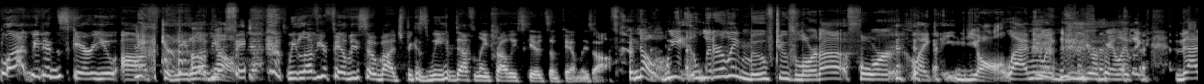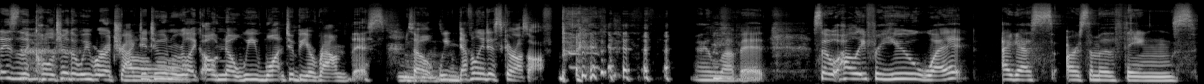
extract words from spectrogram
glad we didn't scare you off because we love oh, no. your fam- we love your family so much because we have definitely probably scared some families off. no, we literally moved to Florida for like y'all. I mean, like your family, like that is the culture that we were attracted oh. to, and we were like, oh no, we want to be around this. Mm-hmm. So we definitely did scare us off. I love it. So Holly, for you, what I guess are some of the things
